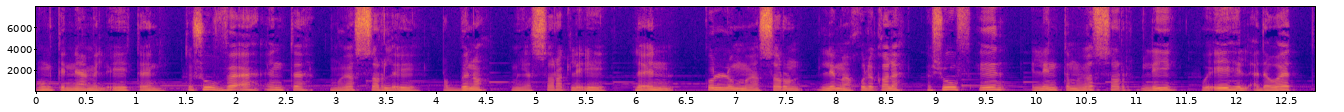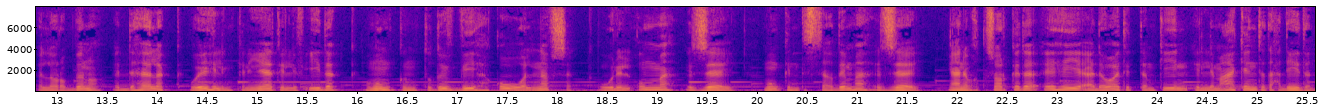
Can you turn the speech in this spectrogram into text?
ممكن نعمل إيه تاني؟ تشوف بقى أنت ميسر لإيه؟ ربنا ميسرك لإيه؟ لأن كل ميسر لما خلق له. فشوف إيه اللي أنت ميسر ليه وإيه الأدوات اللي ربنا اداها لك وإيه الإمكانيات اللي في إيدك وممكن تضيف بيها قوة لنفسك وللأمة إزاي ممكن تستخدمها إزاي. يعني باختصار كده إيه هي أدوات التمكين اللي معاك أنت تحديدا؟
